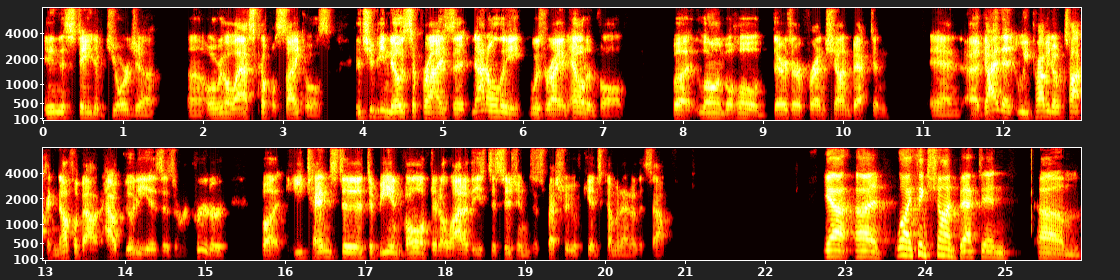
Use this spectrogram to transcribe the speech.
in the state of Georgia uh, over the last couple cycles? It should be no surprise that not only was Ryan Held involved, but lo and behold, there's our friend Sean Beckton, and a guy that we probably don't talk enough about how good he is as a recruiter but he tends to to be involved in a lot of these decisions, especially with kids coming out of the South. Yeah, uh, well, I think Sean Beckton um,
